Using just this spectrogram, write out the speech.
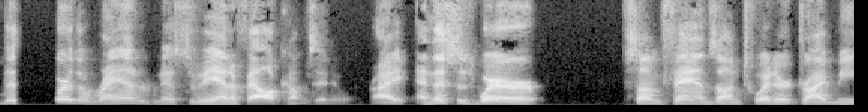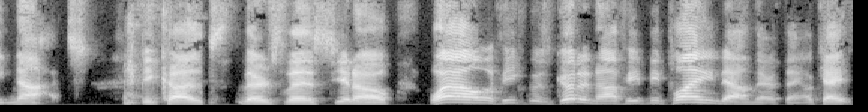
this is where the randomness of the NFL comes into it, right? And this is where some fans on Twitter drive me nuts because there's this, you know, well, if he was good enough, he'd be playing down there thing. Okay.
